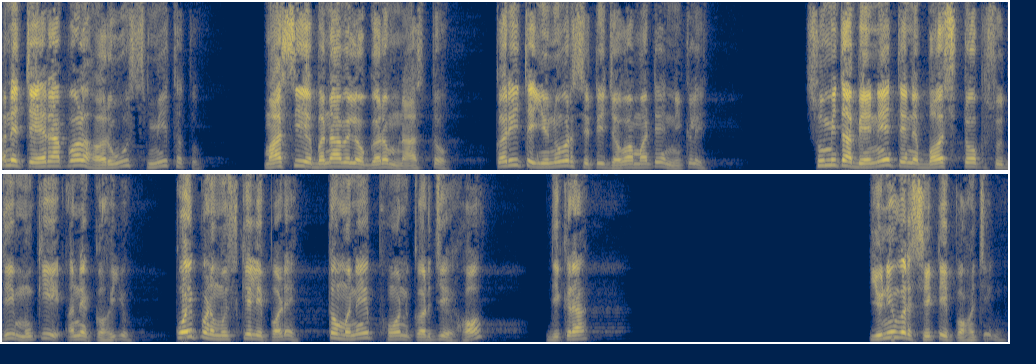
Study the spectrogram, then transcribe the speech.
અને ચહેરા પર હરવું સ્મિત હતું. માસીએ બનાવેલો ગરમ નાસ્તો કરી તે યુનિવર્સિટી જવા માટે નીકળી. સુમિતાબેને તેને બસ સ્ટોપ સુધી મૂકી અને કહ્યું, કોઈ પણ મુશ્કેલી પડે તો મને ફોન કરજે, હો? દીકરા યુનિવર્સિટી પહોંચીને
